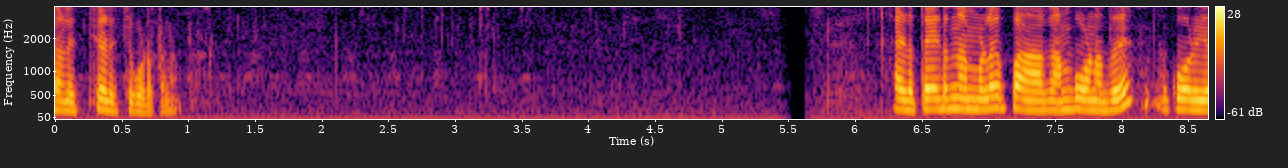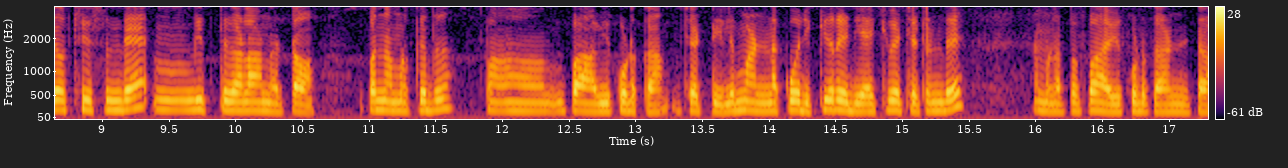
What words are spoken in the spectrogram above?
തളിച്ചളിച്ച് കൊടുക്കണം. അടുത്തായിട്ട് നമ്മൾ പാകാൻ പോണത് കൊറിയോസിസിന്റെ വിത്തുകളാണ് കേട്ടോ അപ്പം നമുക്കിത് പാവി കൊടുക്കാം. ചട്ടിയിൽ മണ്ണൊക്കെ ഒരുക്കി റെഡിയാക്കി വെച്ചിട്ടുണ്ട്. നമ്മളപ്പോൾ പാവി കൊടുക്കാണ് കേട്ടോ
